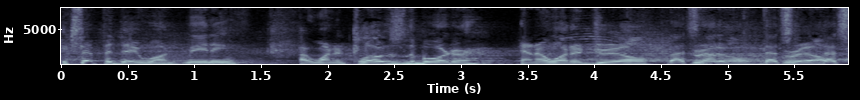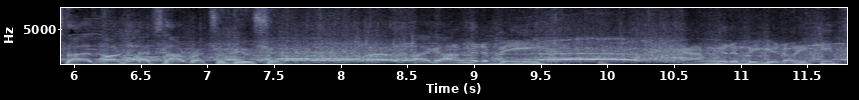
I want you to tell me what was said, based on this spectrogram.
Except for day one. Meaning? I want to close the border and I want to drill. That's drill, not a, that's drill. that's not No, no. that's not retribution. I got I'm it. gonna be. I'm gonna be. You know, he keeps.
